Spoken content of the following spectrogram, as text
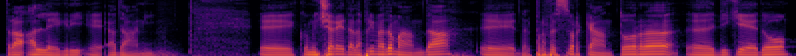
tra Allegri e Adani. Eh, comincerei dalla prima domanda eh, dal professor Cantor. Eh, gli chiedo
